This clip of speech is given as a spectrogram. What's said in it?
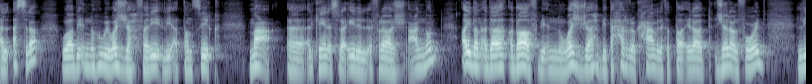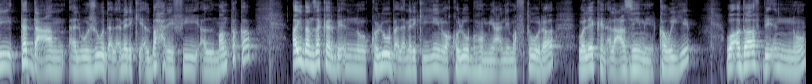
الأسرى وبأنه هو وجه فريق للتنسيق مع آه، الكيان الإسرائيلي للإفراج عنهم. أيضا أضاف بأنه وجه بتحرك حاملة الطائرات جيرال فورد لتدعم الوجود الأمريكي البحري في المنطقة. أيضا ذكر بأنه قلوب الأمريكيين وقلوبهم يعني مفطورة ولكن العزيمة قوية. وأضاف بأنه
